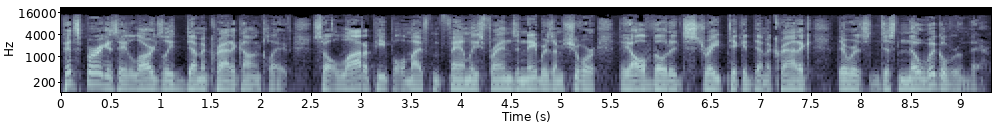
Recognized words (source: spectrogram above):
Pittsburgh is a largely Democratic enclave. So a lot of people, my family's friends and neighbors, I'm sure, they all voted straight ticket Democratic. There was just no wiggle room there.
